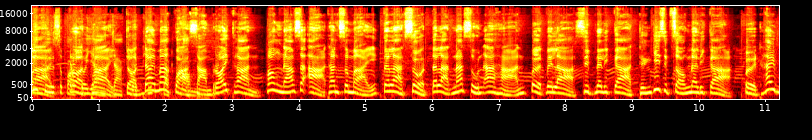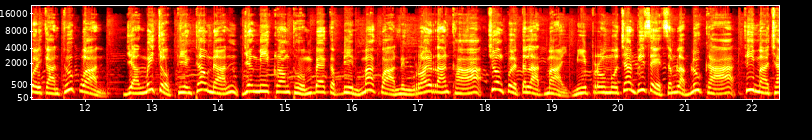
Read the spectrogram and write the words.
นี่บายคือสปอร์ตปลอดตัวอย่างภัยจากจอดได้มากกว่า TheTip.com 300 คัน ห้องน้ำสะอาดทันสมัย ตลาดสด ตลาดนัดศูนย์อาหารเปิดเวลา 10 นาฬิกาถึง 22 นาฬิกา เปิดให้บริการทุกวัน ยังไม่จบเพียงเท่านั้น ยังมีคลองถมแบกกับดินมากกว่า 100 ร้านค้า ช่วงเปิดตลาดใหม่ มีโปรโมชั่นพิเศษสำหรับลูกค้า ที่มาใช้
